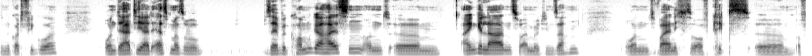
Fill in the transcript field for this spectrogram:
eine Gottfigur. Und der hat die halt erstmal so sehr willkommen geheißen und ähm, eingeladen zu allen möglichen Sachen. Und war ja nicht so auf Kriegs, äh, auf,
